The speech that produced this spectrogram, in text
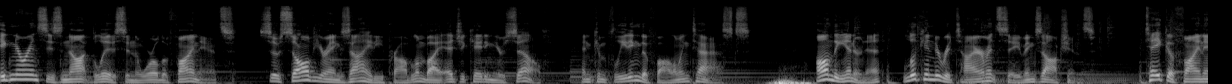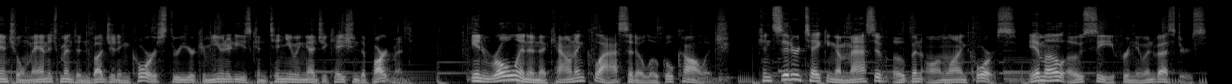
Ignorance is not bliss in the world of finance, so solve your anxiety problem by educating yourself and completing the following tasks. On the internet, look into retirement savings options. Take a financial management and budgeting course through your community's continuing education department. Enroll in an accounting class at a local college. Consider taking a massive open online course, MOOC for new investors.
